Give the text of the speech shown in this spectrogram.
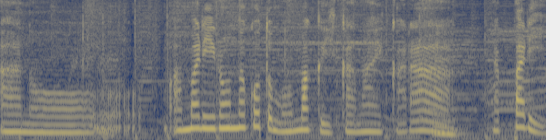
あのあんまりいろんなこともうまくいかないから、うん。やっぱり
